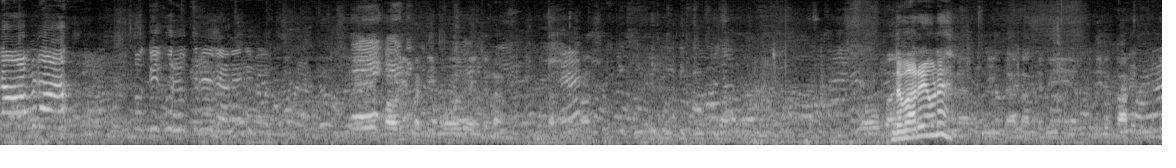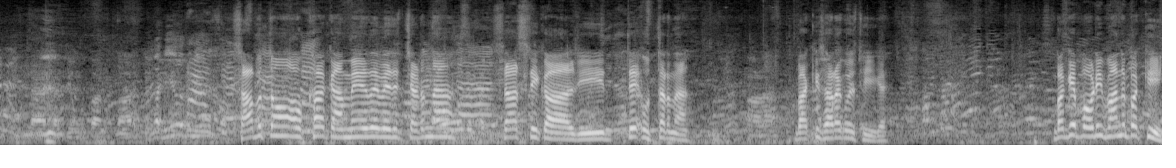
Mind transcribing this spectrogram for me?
ਨਾ ਬਣਾ ਅੱਗੇ ਖੁਰੇ ਉਤਰੇ ਜਾਣਾ ਕਿਵੇਂ ਦੁਬਾਰੇ ਆਉਣਾ? ਸਭ ਤੋਂ ਔਖਾ ਕੰਮ ਇਹਦੇ ਵਿੱਚ ਚੜਨਾ ਸਤਿ ਸ੍ਰੀ ਅਕਾਲ ਜੀ, ਤੇ ਉਤਰਨਾ। ਬਾਕੀ ਸਾਰਾ ਕੁਝ ਠੀਕ ਹੈ। ਬੱਗੇ ਪੌੜੀ ਬੰਨ ਪੱਕੀ।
